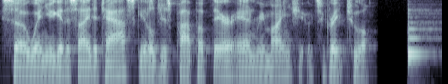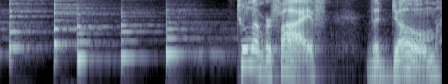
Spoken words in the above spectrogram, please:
So when you get assigned a task, it'll just pop up there and remind you. It's a great tool. Tool number five the Dohm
